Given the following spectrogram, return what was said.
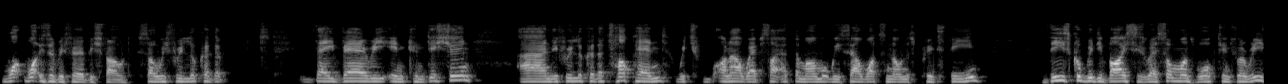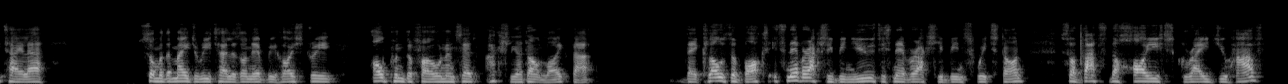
what what is a refurbished phone. So if we look at the they vary in condition. And if we look at the top end, which on our website at the moment, we sell what's known as pristine. These could be devices where someone's walked into a retailer, some of the major retailers on every high street, opened the phone and said, actually, I don't like that. They close the box. It's never actually been used. It's never actually been switched on. So that's the highest grade you have.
